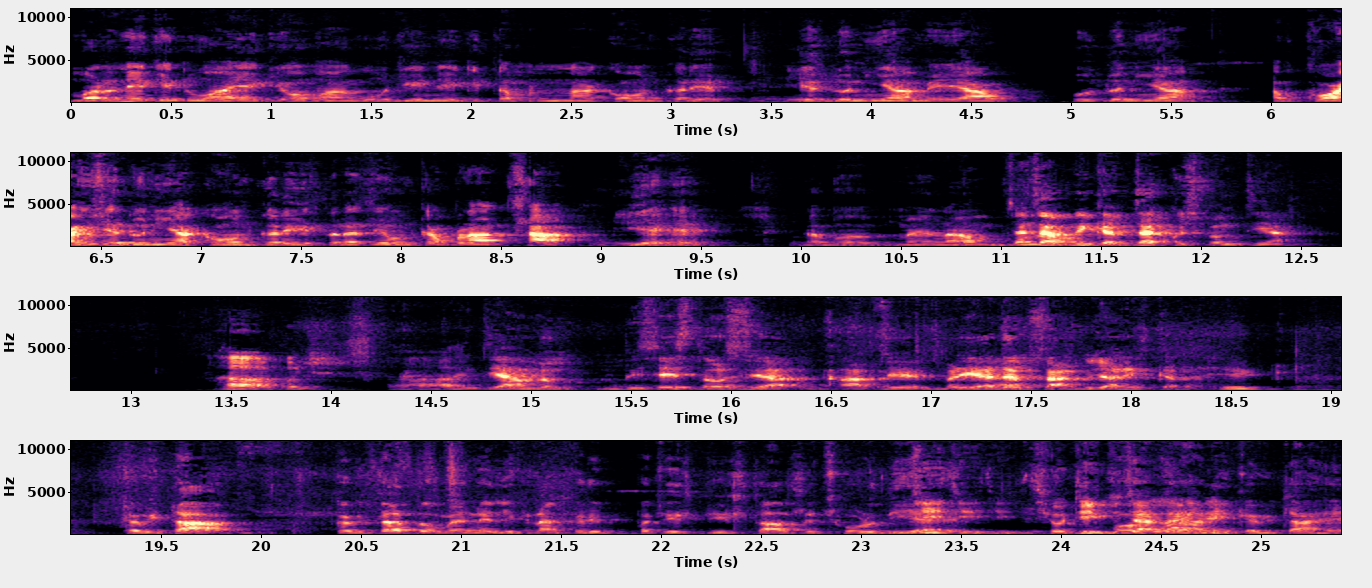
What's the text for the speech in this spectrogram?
मरने की दुआएँ क्यों मांगूं? जीने की तमन्ना कौन करे? इस दुनिया में या उस दुनिया अब ख्वाहिश दुनिया कौन करे? इस तरह से उनका बड़ा अच्छा ये है। अब मैं नाम चाचा अपनी कविता कुछ पंक्तियाँ? हाँ कुछ। पंक्तियाँ हम लोग विशेष तौर से आप- आपसे बड़ी अदब साथ गुजारिश कर रहे हैं। एक कविता कविता तो मैंने लिखना करीब पच्चीस तीस साल से छोड़ दिया जी, है। जी, जी, छोटी। पुरानी कविता है।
